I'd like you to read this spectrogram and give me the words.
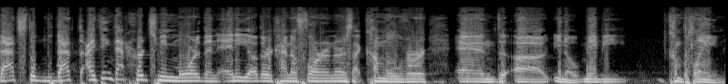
That's the that I think that hurts me more than any other kind of foreigners that come over and uh, you know maybe complain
